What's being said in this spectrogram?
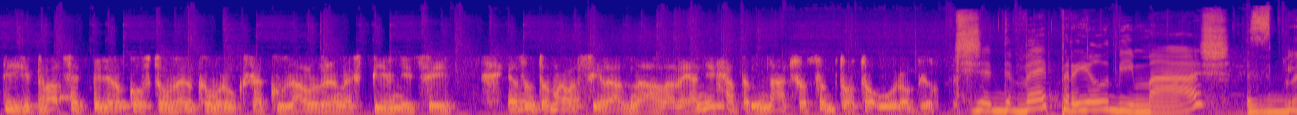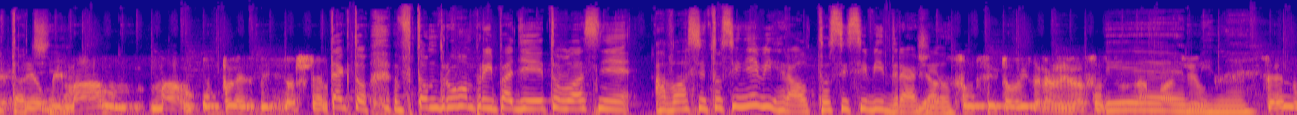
tých 25 rokov v tom veľkom ruksaku založené v pivnici. Ja som to mal asi raz na hlave. Ja nechápem, na čo som toto urobil. Čiže dve prílby máš zbytočne. Dve prílby mám, mám úplne zbytočne. Takto, v tom druhom prípade prípade je to vlastne... A vlastne to si nevyhral, to si si vydražil. Ja som si to vydražil, ja som si to zaplatil. Cenu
